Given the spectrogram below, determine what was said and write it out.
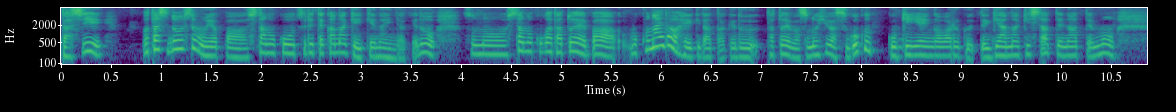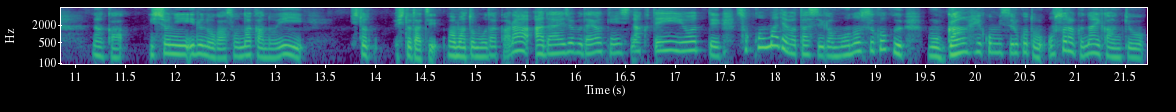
だし私どうしてもやっぱ下の子を連れてかなきゃいけないんだけどその下の子が例えばこの間は平気だったけど例えばその日はすごくご機嫌が悪くってギャン泣きしたってなってもなんか一緒にいるのがその仲のいい人人たちママ友だから「あ大丈夫だよ気にしなくていいよ」ってそこまで私がものすごくもうガンへこみすることもおそらくない環境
